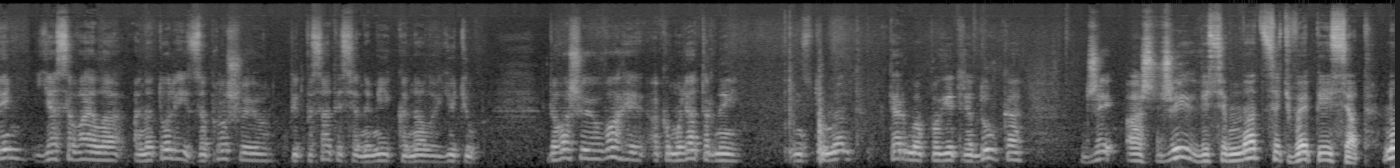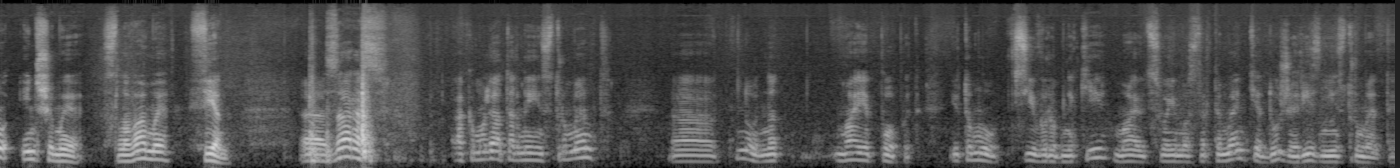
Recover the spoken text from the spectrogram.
день, я Савайло Анатолій. Запрошую підписатися на мій канал YouTube. До вашої уваги акумуляторний інструмент термоповітрядувка GHG18V50. Ну, іншими словами, фен. Е, Зараз акумуляторний інструмент е, ну, має попит. І тому всі виробники мають в своєму асортименті дуже різні інструменти.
